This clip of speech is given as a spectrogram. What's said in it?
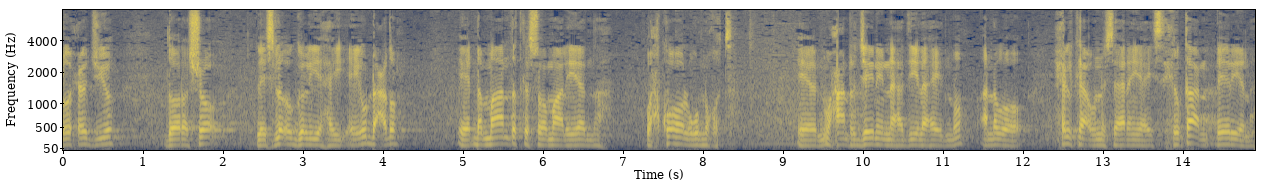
loo xoojiyo doorasho laysla ogol yahay ay u dhacdo dhammaan dadka soomaaliyeedna wax ku ool ugu noqoto. Waxaan rajaynaynaa haddii ilaahay idmo annagoo xilkaa uuna saaran yahay isxilqaan dheeriyana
